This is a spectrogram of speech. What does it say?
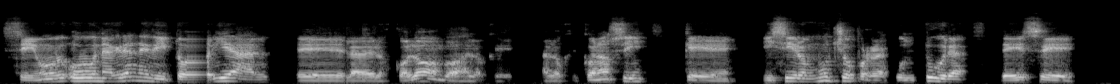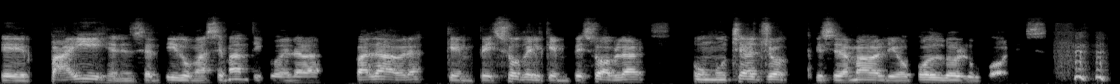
Sí, hu- hubo una gran editorial, eh, la de los Colombos, a los que, a los que conocí, que hicieron mucho por la cultura de ese eh, país, en el sentido más semántico de la palabra, que empezó, del que empezó a hablar un muchacho que se llamaba Leopoldo Lugones.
